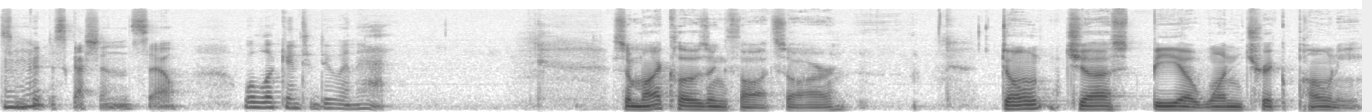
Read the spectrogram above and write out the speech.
some good discussions. So we'll look into doing that. So my closing thoughts are don't just be a one trick pony.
